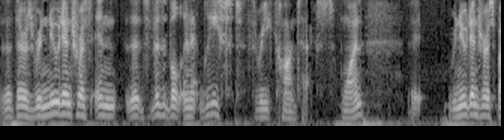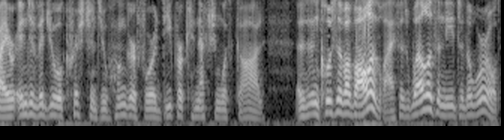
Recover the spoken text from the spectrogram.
that there's renewed interest in that's visible in at least three contexts. One, eh, renewed interest by individual Christians who hunger for a deeper connection with God that is inclusive of all of life as well as the needs of the world.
